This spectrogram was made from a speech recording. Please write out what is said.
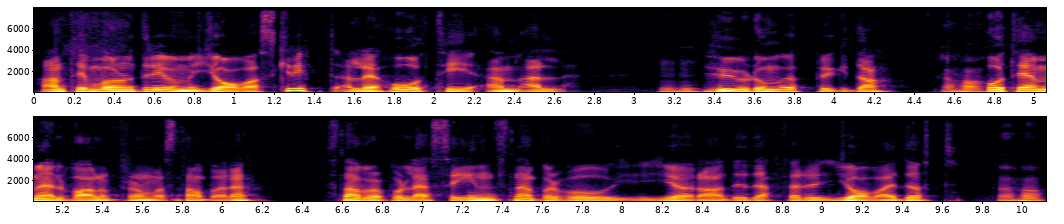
Antingen var de drivna med JavaScript eller HTML. Mhm. Hur de är uppbyggda. Jaha. HTML var för de var snabbare. Snabbare på att läsa in, snabbare på att göra. Det är därför Java är dött. Jaha.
